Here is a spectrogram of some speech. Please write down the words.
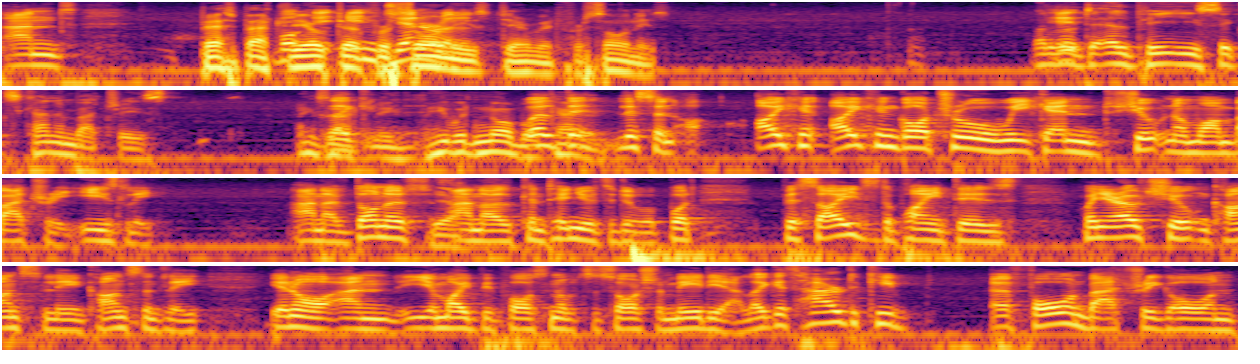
And Best battery But out there for general- Sony's, Dermot, for Sony's. What about It- the LPE6 Canon batteries? Exactly. he would know about well, the, listen, I can I can go through a weekend shooting on one battery easily, and I've done it, Yeah. and I'll continue to do it. But besides, the point is when you're out shooting constantly and constantly, you know, and you might be posting up to social media, like it's hard to keep a phone battery going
